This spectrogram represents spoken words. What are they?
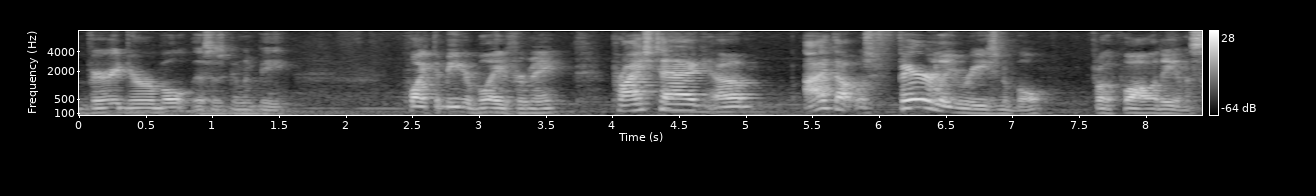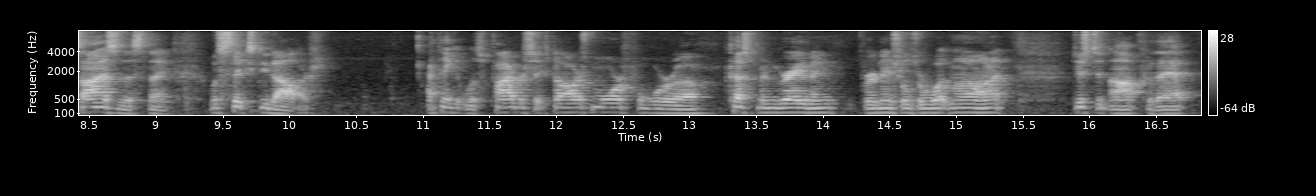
very durable. This is gonna be quite the beater blade for me. Price tag, um, I thought was fairly reasonable for the quality and the size of this thing was $60. I think it was 5 or $6 more for uh, custom engraving, for initials or whatnot on it. Just didn't opt for that.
